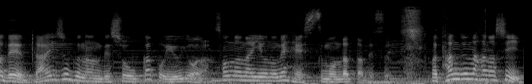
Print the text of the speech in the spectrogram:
まで大丈夫なんでしょうかというようなそんな内容のね質問だったんです、まあ、単純な話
